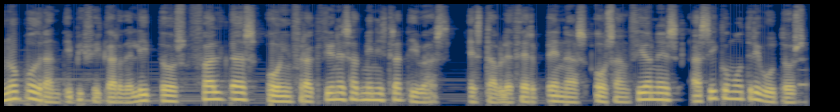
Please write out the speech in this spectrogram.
no podrán tipificar delitos, faltas o infracciones administrativas, establecer penas o sanciones, así como tributos,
